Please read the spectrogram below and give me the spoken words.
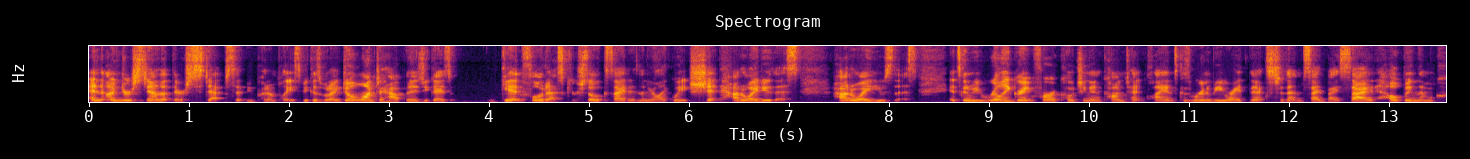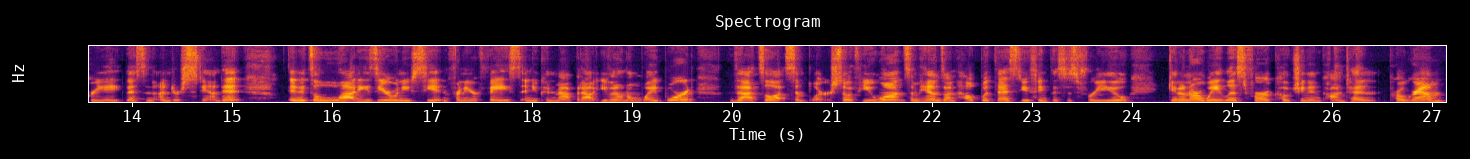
and understand that there's steps that we put in place. Because what I don't want to happen is you guys get Flodesk, you're so excited, and then you're like, wait, shit, how do I do this? How do I use this? It's going to be really great for our coaching and content clients because we're going to be right next to them side by side, helping them create this and understand it. And it's a lot easier when you see it in front of your face and you can map it out even on a whiteboard. That's a lot simpler. So if you want some hands on help with this, you think this is for you, get on our waitlist for our coaching and content program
